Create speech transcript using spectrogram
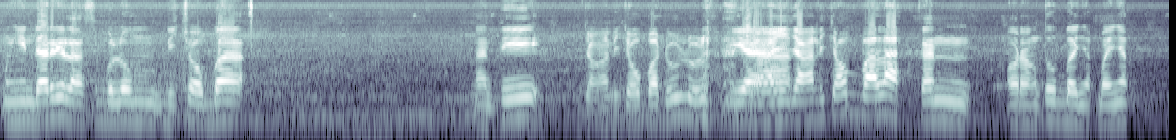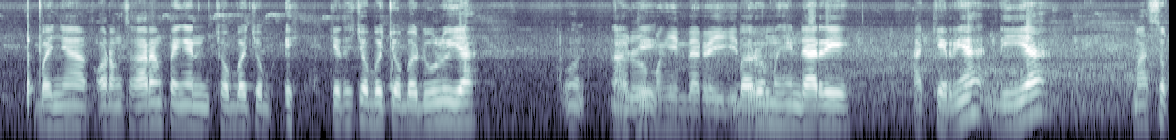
menghindari lah sebelum dicoba nanti Jangan dicoba dulu lah. Iya. Jangan, jangan dicoba lah. kan orang tuh banyak-banyak banyak orang sekarang pengen coba-coba eh kita coba-coba dulu ya Baru nanti menghindari gitu. baru menghindari. Akhirnya dia masuk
